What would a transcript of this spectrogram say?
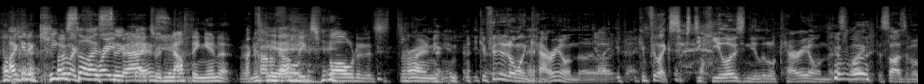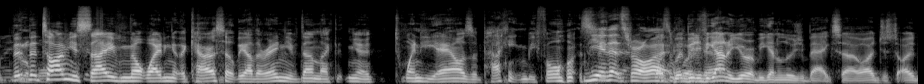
do. I get a king I have like size three suitcase. bags with nothing in it. I kind of- Nothing's folded. It's thrown in. You can fit it all in carry-on though. Like, you can fit like 60 kilos in your little carry-on that's like the size of a The, the time you save not waiting at the carousel at the other end, you've done like you know twenty hours of packing before. Yeah, that's right. Doesn't But, but if you're out. going to Europe, you're going to lose your bag. So I just I,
